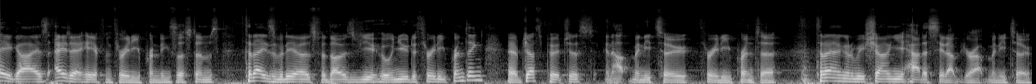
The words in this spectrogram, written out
Hey guys, AJ here from 3D Printing Systems. Today's video is for those of you who are new to 3D printing and have just purchased an Up Mini 2 3D printer. Today I'm going to be showing you how to set up your Up Mini 2.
